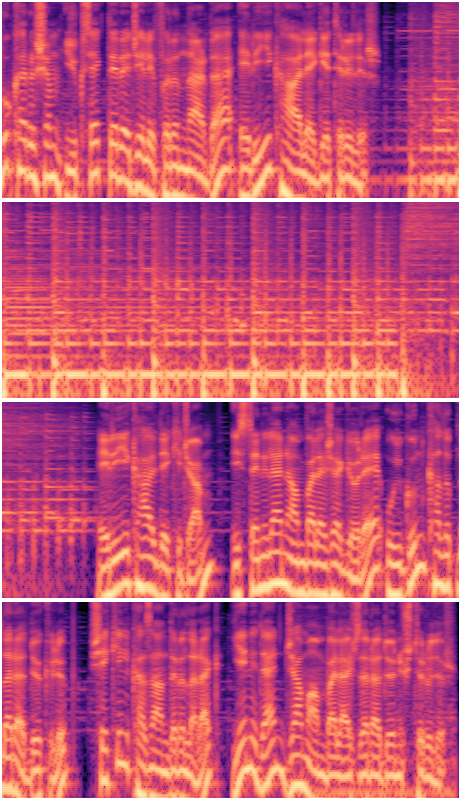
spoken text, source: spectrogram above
Bu karışım yüksek dereceli fırınlarda eriyik hale getirilir. Eriyik haldeki cam, istenilen ambalaja göre uygun kalıplara dökülüp şekil kazandırılarak yeniden cam ambalajlara dönüştürülür.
